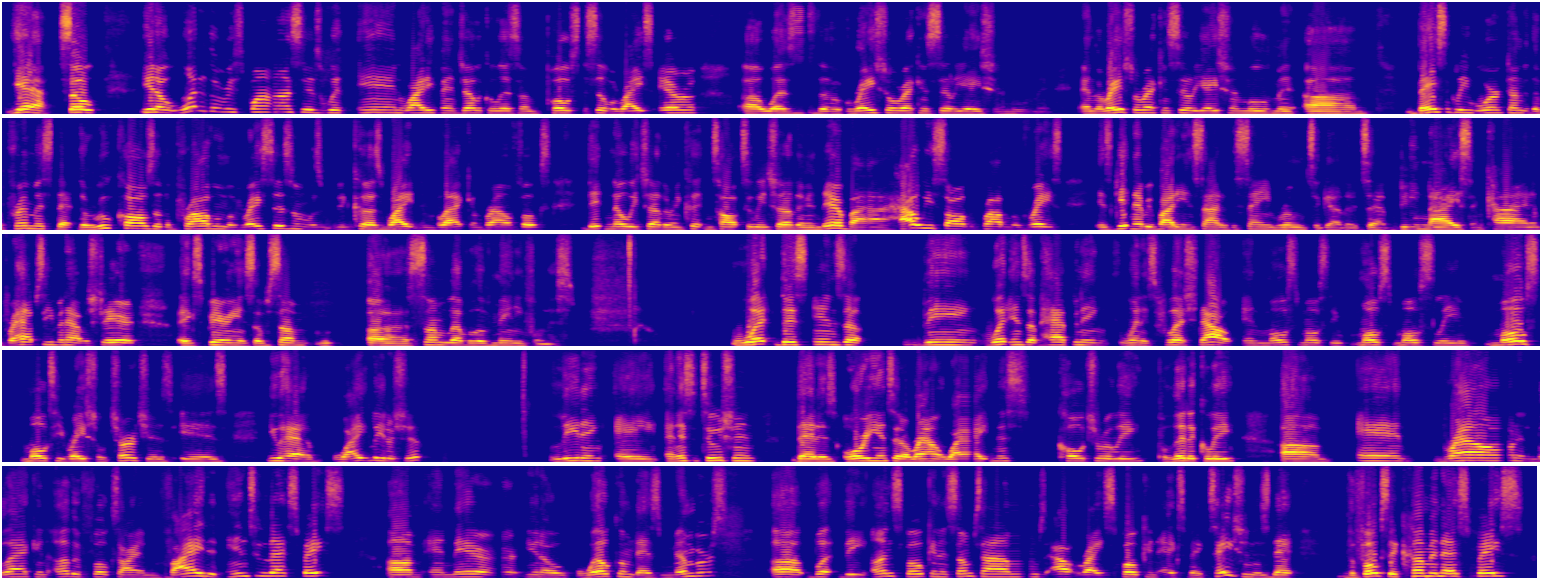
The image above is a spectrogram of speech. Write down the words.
Yeah. So, you know, one of the responses within white evangelicalism post the civil rights era uh, was the racial reconciliation movement. And the racial reconciliation movement um, basically worked under the premise that the root cause of the problem of racism was because white and black and brown folks didn't know each other and couldn't talk to each other. And thereby, how we solve the problem of race is getting everybody inside of the same room together to be nice and kind and perhaps even have a shared experience of some uh, some level of meaningfulness. What this ends up being what ends up happening when it's fleshed out in most mostly most mostly most multiracial churches is you have white leadership leading a an institution that is oriented around whiteness culturally politically um, and brown and black and other folks are invited into that space um, and they're you know welcomed as members uh, but the unspoken and sometimes outright spoken expectation is that the folks that come in that space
